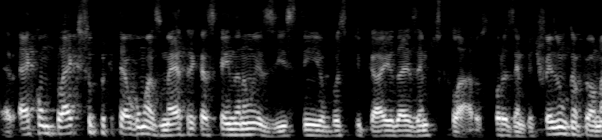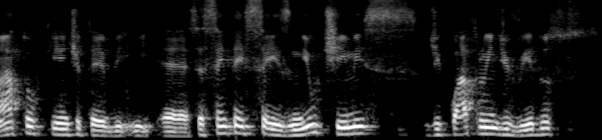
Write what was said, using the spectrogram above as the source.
É, é complexo porque tem algumas métricas que ainda não existem e eu vou explicar e dar exemplos claros. Por exemplo, a gente fez um campeonato que a gente teve é, 66 mil times de quatro indivíduos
